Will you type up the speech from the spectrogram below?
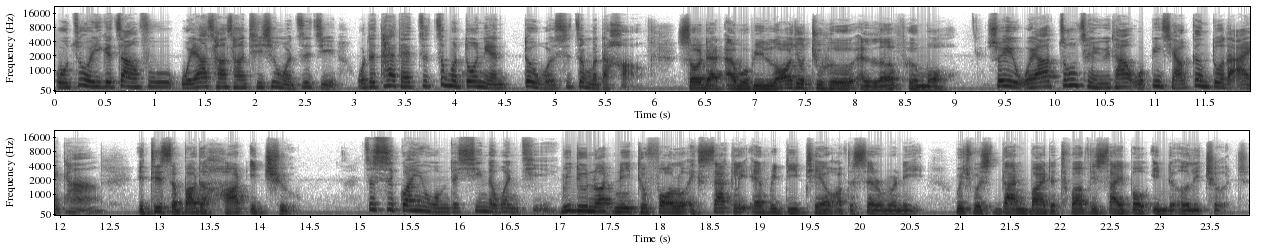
我作为一个丈夫，我要常常提醒我自己，我的太太这这么多年对我是这么的好，so that I will be loyal to her and love her more. 所以我要忠诚于她，我并且要更多的爱她。It is about a heart issue. 这是关于我们的心的问题。 We do not need to follow exactly every detail of the ceremony, which was done by the 12 disciples in the early church.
